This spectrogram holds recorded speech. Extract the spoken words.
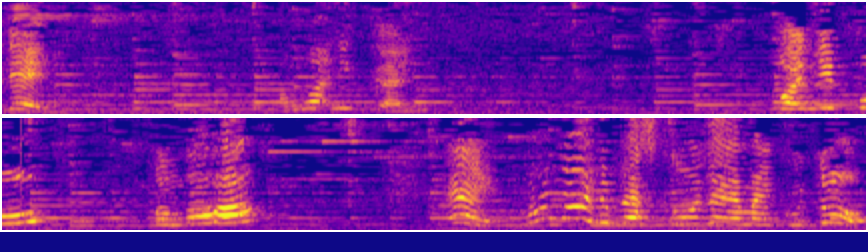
Adik, awak ni kan penipu, pembohong. Eh, mana ada belas sekolah yang main kutuk?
